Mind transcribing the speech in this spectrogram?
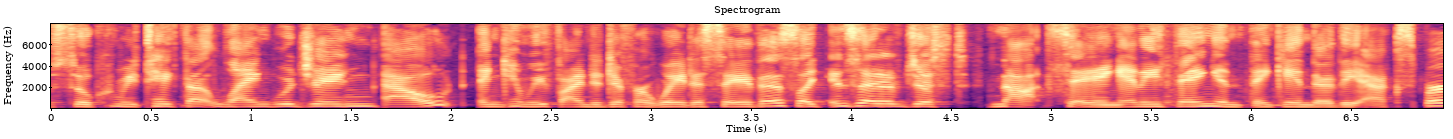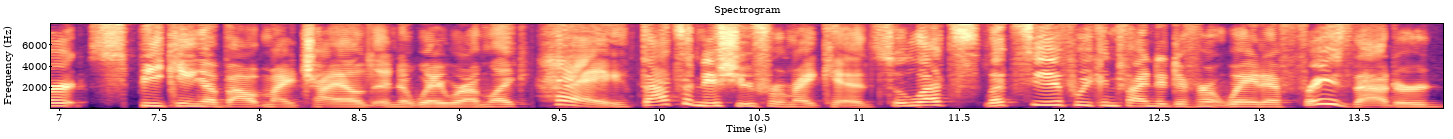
So can we take that languaging out and can we find a different way to say this? Like instead of just not saying anything and thinking they're the expert, speaking about my child in a way where I'm like, hey, that's an issue for my kid. So let's let's see if we can find a different way to phrase that or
